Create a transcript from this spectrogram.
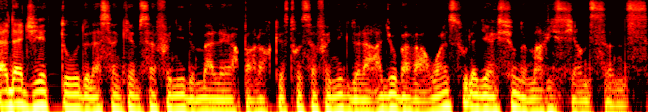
L'adagietto de la cinquième symphonie de Mahler par l'orchestre symphonique de la radio bavaroise sous la direction de Maris Janssens.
